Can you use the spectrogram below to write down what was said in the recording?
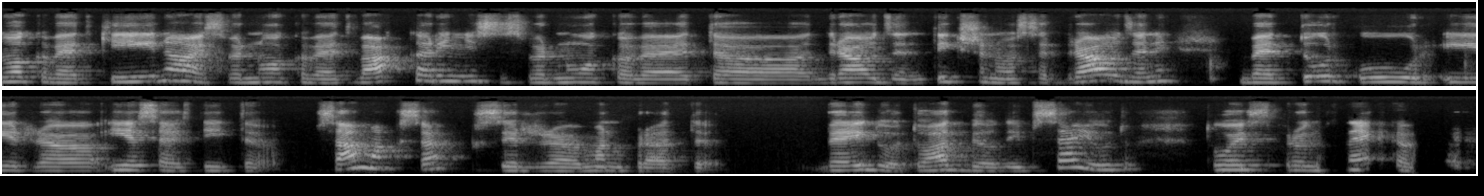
nokavēt kīnā, es varu nokavēt vakariņas, es varu nokavēt uh, draudzeni, tikšanos ar draudzeni, bet tur, kur ir uh, iesaistīta samaksa, kas ir, manuprāt, veidot to atbildības sajūtu, to es, protams, nekavēju.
